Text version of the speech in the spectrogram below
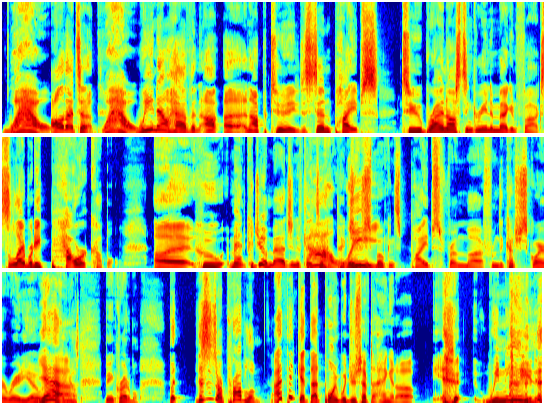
wow, All that set up. wow. We now have an uh, an opportunity to send pipes to Brian Austin Green and Megan Fox, celebrity power couple. Uh, who man? Could you imagine if they took a picture smoking pipes from uh, from the Country Squire radio? And Yeah. everything else? It'd be incredible. But this is our problem. I think at that point we just have to hang it up. we need,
